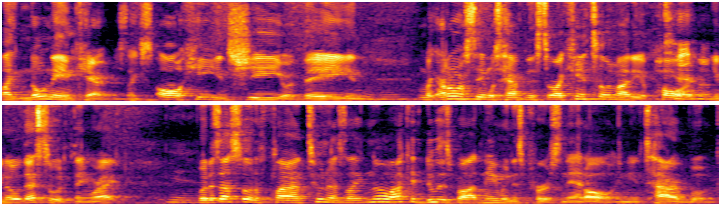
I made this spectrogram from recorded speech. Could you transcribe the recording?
like no name characters, like just all he and she or they, and I'm like I don't understand what's happening in the story. I can't tell anybody apart, you know that sort of thing, right? Yeah. But as I sort of fine tune, I was like, no, I could do this without naming this person at all in the entire book.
